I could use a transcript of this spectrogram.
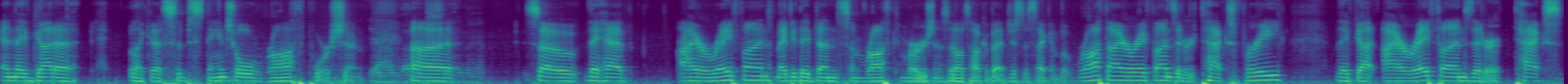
and they've got a like a substantial Roth portion. Yeah, I love Uh, seeing that. So they have IRA funds. Maybe they've done some Roth conversions that I'll talk about in just a second. But Roth IRA funds that are tax free. They've got IRA funds that are tax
